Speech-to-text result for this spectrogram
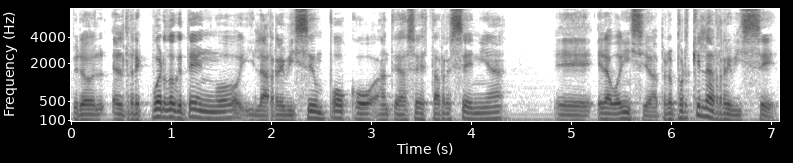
pero el, el, recuerdo que tengo, y la revisé un poco antes de hacer esta reseña, eh, era buenísima. Pero ¿por qué la revisé?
